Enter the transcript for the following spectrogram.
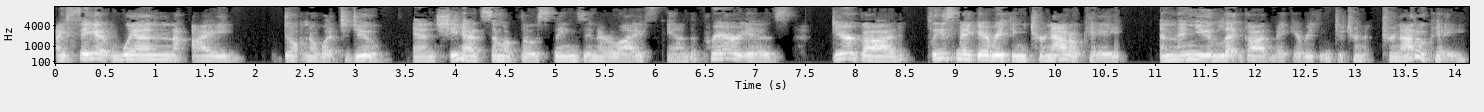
I say it when I don't know what to do. And she had some of those things in her life. And the prayer is, Dear God, please make everything turn out okay. And then you let God make everything to turn, turn out okay.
